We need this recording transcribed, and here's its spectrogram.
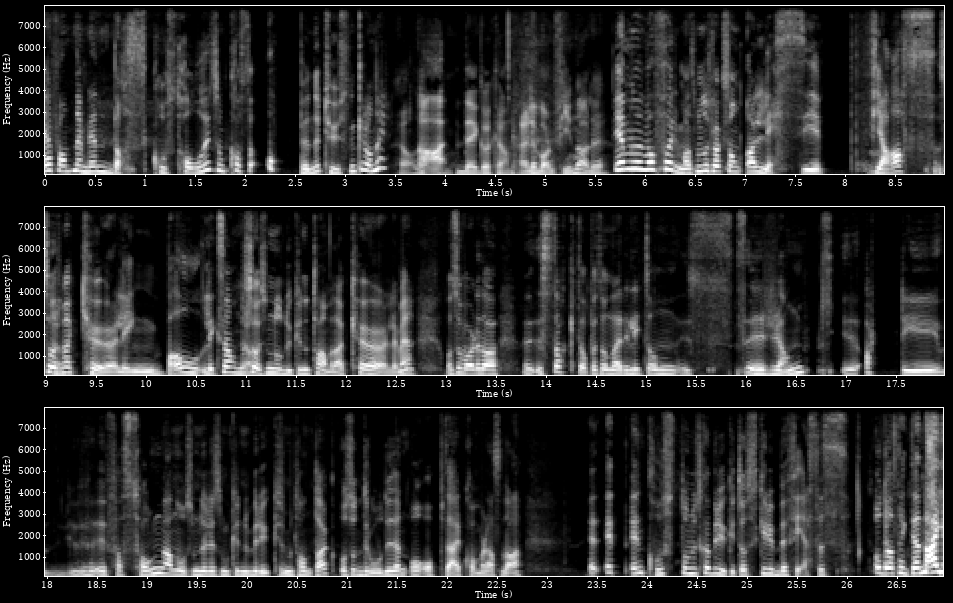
Jeg fant nemlig en dasskostholder som kosta oppunder 1000 kroner. ja det, Nei, det går ikke an. eller var den fin, da? Eller? Ja, men Den var forma som noe slags sånn Alessi-fjas. Så ut som en curlingball, liksom. Det Ja. så ut som noe du kunne ta med deg og curle med. Og så var det da eh, stakk opp et sånn der litt sånn rank, eh, artig fasong av noe som du liksom kunne bruke som et håndtak. Og så dro de den, og opp der kommer det altså da et, et, en kost som du skal bruke til å skrubbe feses. Og da tenkte jeg nei!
